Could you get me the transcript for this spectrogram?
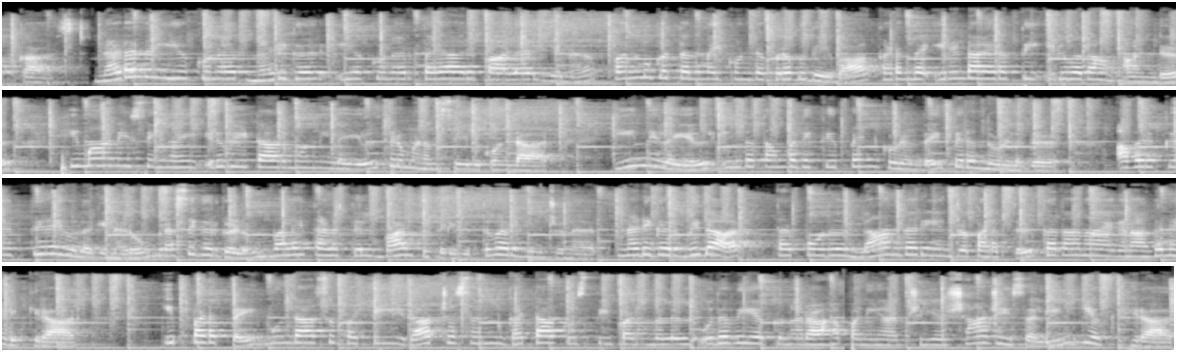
Podcast நடன இயக்குனர் நடிகர் இயக்குனர் தயாரிப்பாளர் என பன்முகத்தன்மை கொண்ட பிரபுதேவா கடந்த இரண்டாயிரத்தி இருபதாம் ஆண்டு ஹிமானி சிங்கை இருவீட்டார் முன்னிலையில் திருமணம் செய்து கொண்டார். இந்நிலையில் இந்த தம்பதிக்கு பெண் குழந்தை பிறந்துள்ளது. அவருக்கு திரையுலகினரும் ரசிகர்களும் வலைதளத்தில் வாழ்த்து தெரிவித்து வருகின்றனர். நடிகர் விதார் தற்போது லாந்தர் என்ற படத்தில் கதாநாயகனாக நடிக்கிறார். இப்படத்தை முண்டாசுப்பட்டி ராட்சசன் கட்டா குஸ்தி படங்களில் உதவி இயக்குநராக பணியாற்றிய ஷாஜி சலீம் இயக்குகிறார்.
